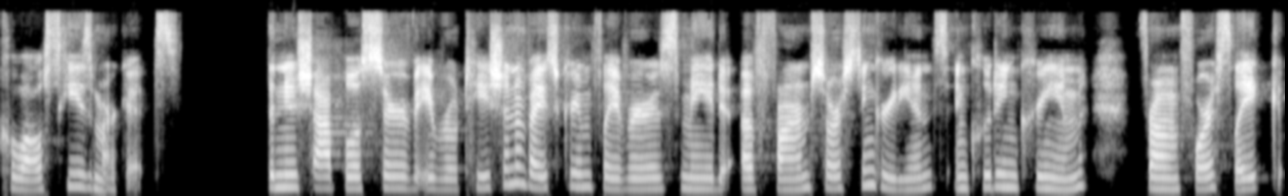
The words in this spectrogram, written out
Kowalski's Markets. The new shop will serve a rotation of ice cream flavors made of farm sourced ingredients, including cream from Forest Lake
